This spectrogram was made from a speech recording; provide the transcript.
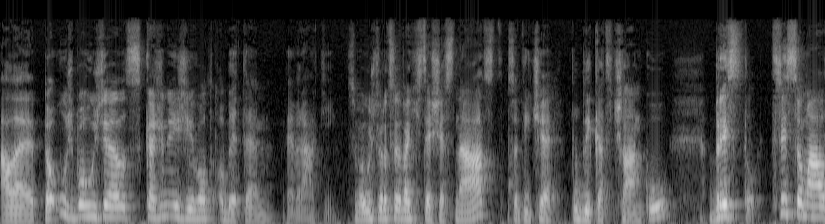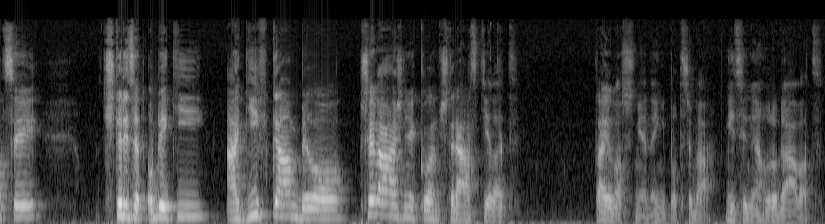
Ale to už bohužel zkažený život obětem nevrátí. Jsme už v roce 2016, co se týče publikace článků. Bristol, tři Somálci, 40 obětí a dívkám bylo převážně kolem 14 let. Tady vlastně není potřeba nic jiného dodávat.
